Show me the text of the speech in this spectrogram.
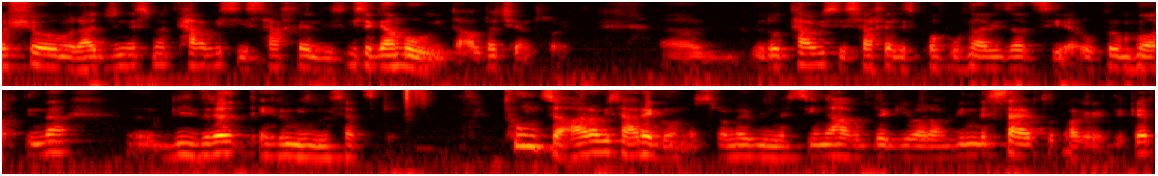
ოშო რაჯნესმა თავისი სახელის ისე გამოუვიდა ალბათ შემთხვევით რომ თავისი სახელის პოპულარიზაცია უფრო მოახდინა ვიდრე ტერმინისაც კი. თუმცა არავის არ ეგონოს რომ მე ვინმე წინააღმდეგი ვარ ან ვინმე საერთოდ ვაკრიტიკებ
